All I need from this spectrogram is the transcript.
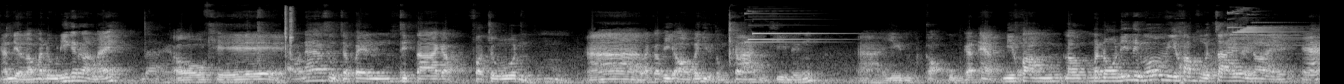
งั้นเดี๋ยวเรามาดูนี้กันก่อนไหม ได้คโอรับเคแถวหน้าสุดจะเป็นสิตากับฟอร์จูน อืมอ่า แล้วก็พี่ออมก็อยู่ตรงกลางอีกทีนึง อ่า ยืนเกาะกลุ่มกันแอบ มีความเรามโนนิดนึงว่ามันมีความหัวใจหน่อยๆอ่า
